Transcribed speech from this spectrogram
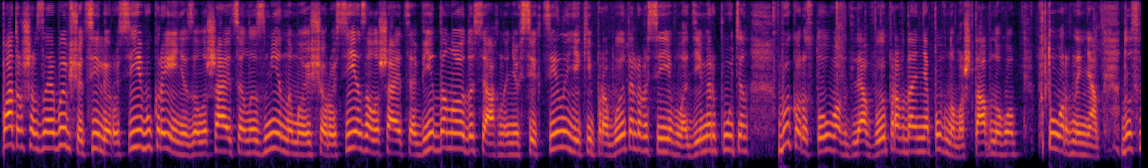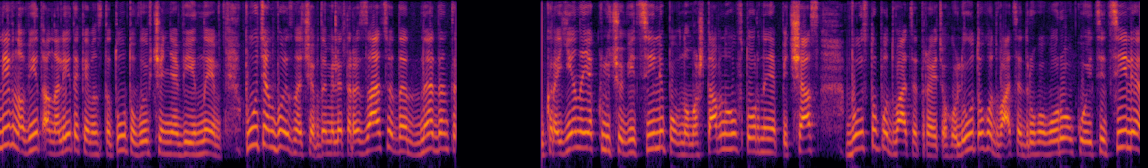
Патрушев заявив, що цілі Росії в Україні залишаються незмінними, і що Росія залишається відданою досягненню всіх цілей, які правитель Росії Владімір Путін використовував для виправдання повномасштабного вторгнення. Дослівно від аналітиків інституту вивчення війни Путін визначив демілітаризацію де не України як ключові цілі повномасштабного вторгнення під час виступу 23 лютого 2022 року. І ці цілі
